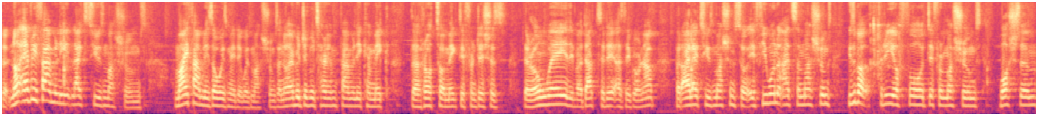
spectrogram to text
Look, not every family likes to use mushrooms, my family's always made it with mushrooms. I know every Gibraltarian family can make the rosto, make different dishes their own way. They've adapted it as they've grown up. But I like to use mushrooms. So if you want to add some mushrooms, use about three or four different mushrooms, wash them,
